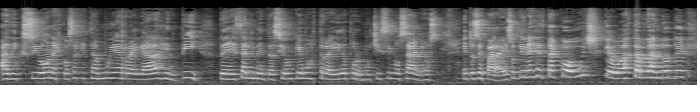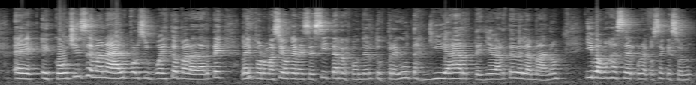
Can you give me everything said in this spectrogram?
adicciones, cosas que están muy arraigadas en ti, de esa alimentación que hemos traído por muchísimos años. Entonces, para eso tienes esta coach que voy a estar dándote eh, eh, coaching semanal, por supuesto, para darte la información que necesitas, responder tus preguntas, guiarte, llevarte de la mano. Y vamos a hacer una cosa que son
